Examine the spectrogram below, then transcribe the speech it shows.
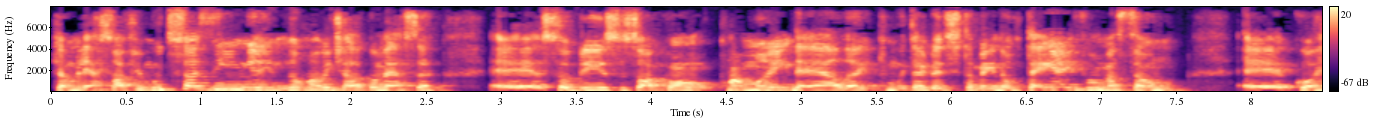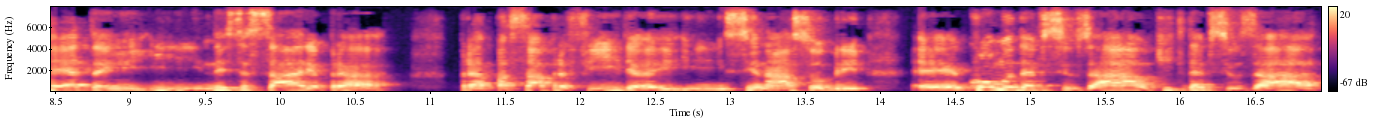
que a mulher sofre muito sozinha, normalmente ela conversa é, sobre isso só com, com a mãe dela, e que muitas vezes também não tem a informação é, correta e, e necessária para para passar para a filha e ensinar sobre é, como deve se usar, o que, que deve se usar,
